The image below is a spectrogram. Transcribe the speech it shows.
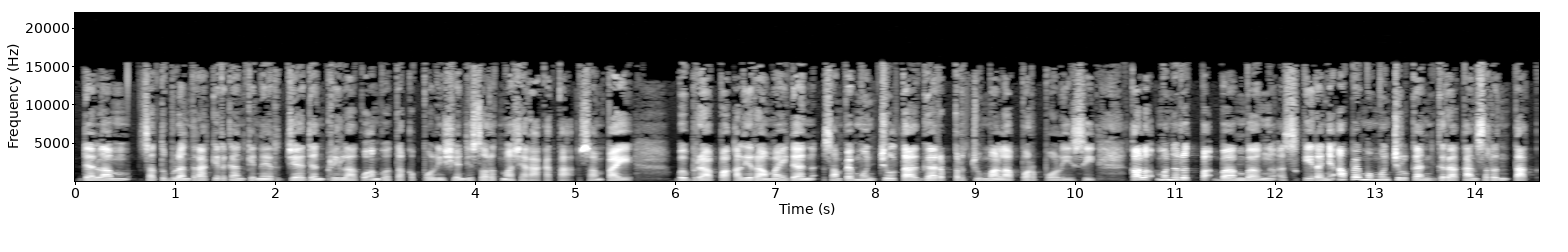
dalam satu bulan terakhir kan kinerja dan perilaku anggota kepolisian disorot masyarakat Pak sampai beberapa kali ramai dan sampai muncul tagar percuma lapor polisi. Kalau menurut Pak Bambang sekiranya apa yang memunculkan gerakan serentak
